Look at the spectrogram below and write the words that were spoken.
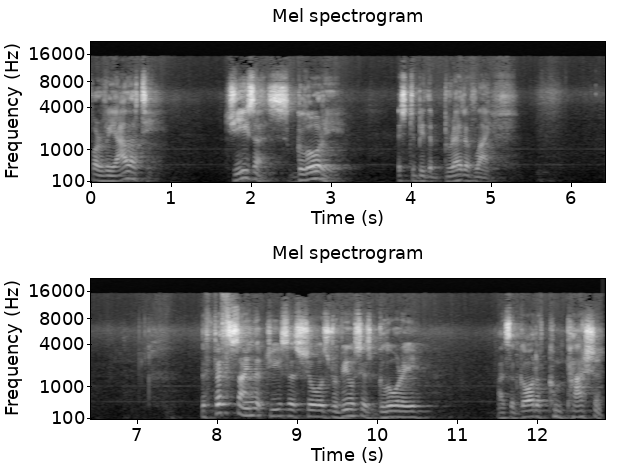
for reality, Jesus' glory is to be the bread of life. The fifth sign that Jesus shows reveals his glory as a God of compassion.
